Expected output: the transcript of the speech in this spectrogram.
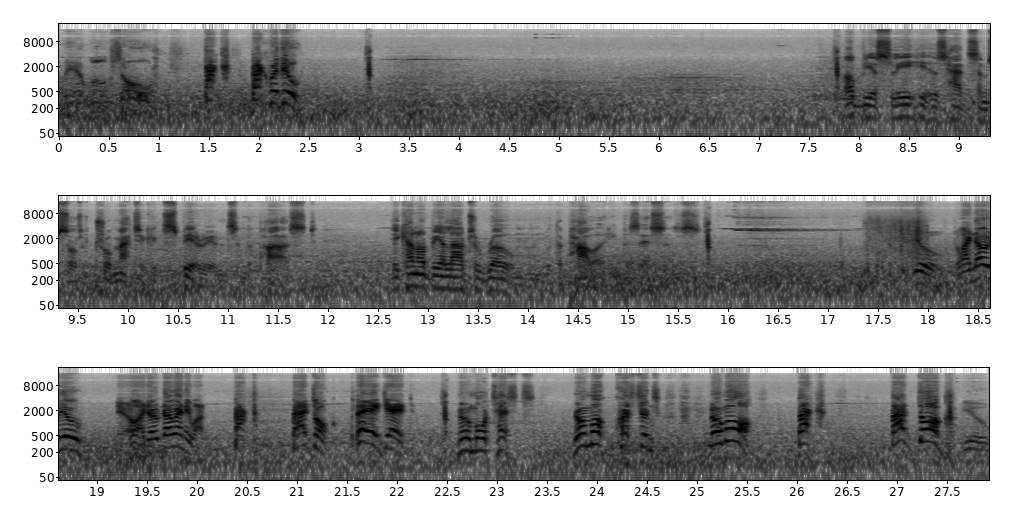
Werewolf soul! Back! Back with you! Obviously, he has had some sort of traumatic experience in the past. He cannot be allowed to roam with the power he possesses. You! Do I know you? No, I don't know anyone. Back! Bad dog! Play dead! No more tests! No more questions! No more! Back! Bad dog! You,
